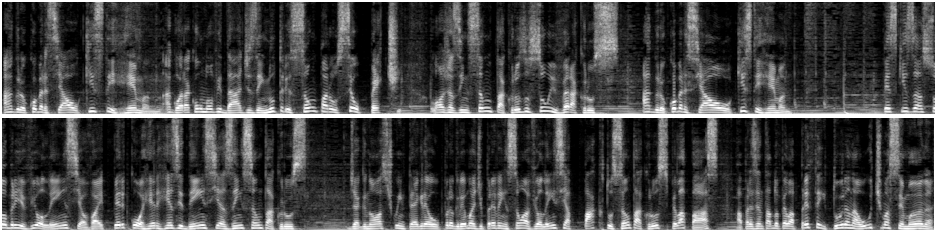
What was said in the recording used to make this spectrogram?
Agrocomercial Kistiheman, agora com novidades em nutrição para o seu pet. Lojas em Santa Cruz do Sul e Veracruz. Agrocomercial Kistiheman. Pesquisa sobre violência vai percorrer residências em Santa Cruz. Diagnóstico integra o Programa de Prevenção à Violência Pacto Santa Cruz pela Paz, apresentado pela Prefeitura na última semana.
